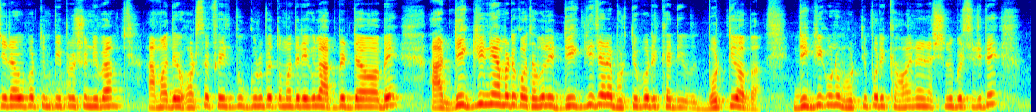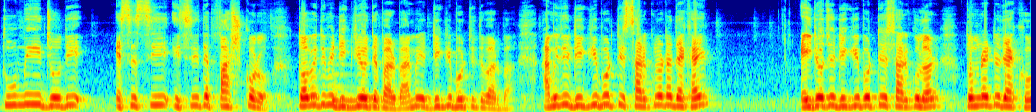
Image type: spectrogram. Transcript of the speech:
যেটার উপর তুমি প্রিপারেশন নিবা। আমাদের হোয়াটসঅ্যাপ ফেসবুক গ্রুপে তোমাদের এগুলো আপডেট দেওয়া হবে। আর ডিগ্রি নিয়ে আমরা একটু কথা বলি। ডিগ্রি যারা ভর্তি পরীক্ষা ভর্তি হবা ডিগ্রি কোনো ভর্তি পরীক্ষা হয় না ন্যাশনাল ইউনিভার্সিটিতে তুমি যদি এসএসসি এসএসসিতে পাশ করো, তবে তুমি ডিগ্রি হতে পারবা, আমি ডিগ্রি ভর্তি হতে পারবা। আমি যদি ডিগ্রি ভর্তির সার্কুলারটা দেখাই এইটা হচ্ছে ডিগ্রি ভর্তির সার্কুলার তোমরা একটু দেখো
